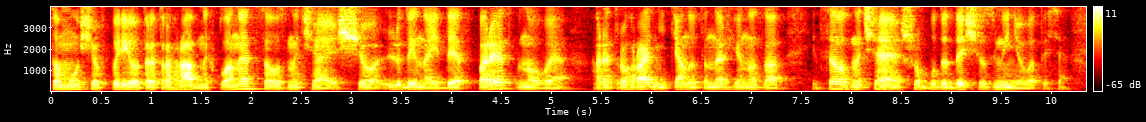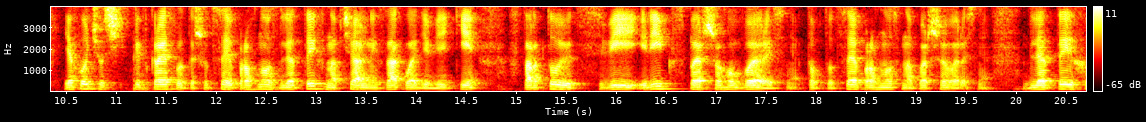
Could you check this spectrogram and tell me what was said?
Тому що в період ретроградних планет це означає, що людина йде вперед в нове, а ретроградні тягнуть енергію назад. І це означає, що буде дещо змінюватися. Я хочу підкреслити, що цей прогноз для тих навчальних закладів, які стартують свій рік з 1 вересня. Тобто це прогноз на 1 вересня. Для тих,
